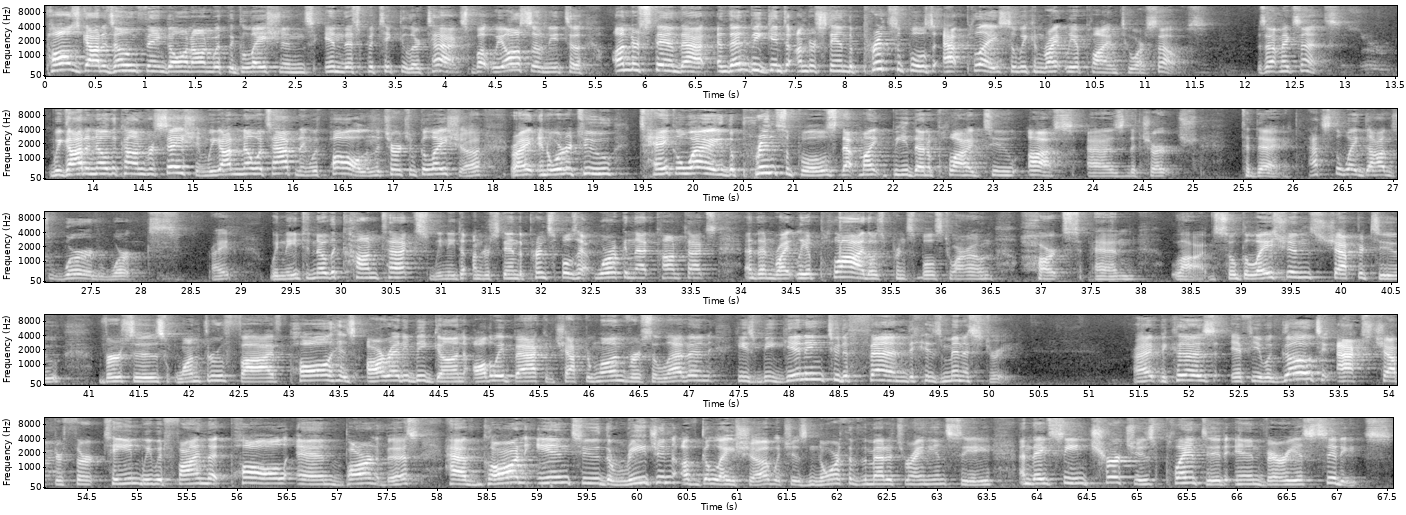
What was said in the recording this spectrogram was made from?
Paul's got his own thing going on with the Galatians in this particular text, but we also need to understand that, and then begin to understand the principles at play so we can rightly apply them to ourselves. Does that make sense? We got to know the conversation. We got to know what's happening with Paul in the church of Galatia, right? In order to take away the principles that might be then applied to us as the church today. That's the way God's word works, right? We need to know the context. We need to understand the principles at work in that context and then rightly apply those principles to our own hearts and lives. So, Galatians chapter 2, verses 1 through 5, Paul has already begun all the way back in chapter 1, verse 11. He's beginning to defend his ministry. Right? Because if you would go to Acts chapter 13, we would find that Paul and Barnabas have gone into the region of Galatia, which is north of the Mediterranean Sea, and they've seen churches planted in various cities.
